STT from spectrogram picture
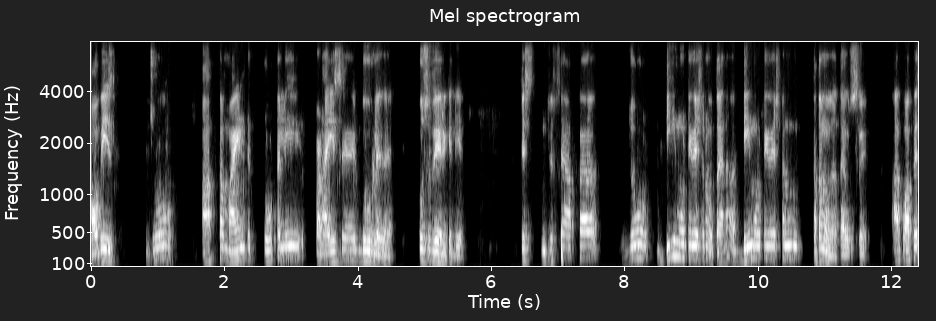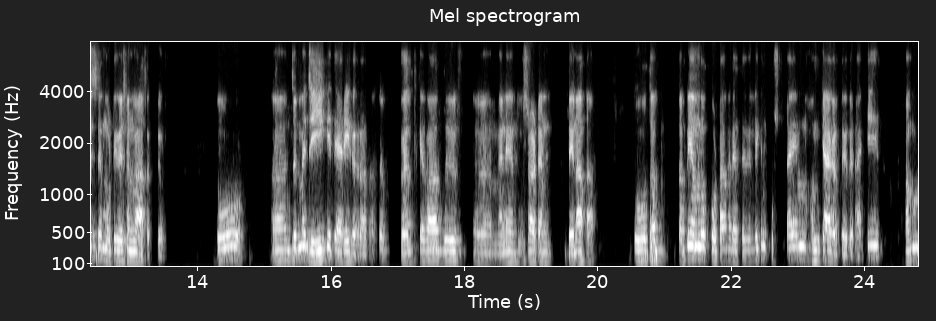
हॉबीज जो आपका माइंड टोटली पढ़ाई से दूर ले जाए, कुछ देर के लिए। जिस, जिससे आपका जो डीमोटिवेशन होता है ना डीमोटिवेशन खत्म हो जाता है उससे। आप वापस से मोटिवेशन में आ सकते हो। तो जब मैं जेई की तैयारी कर रहा था तब ट्वेल्थ के बाद मैंने दूसरा अटेम्प्ट देना था। तो तब तब भी हम लोग कोटा में रहते थे लेकिन उस टाइम हम क्या करते थे ना कि हम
